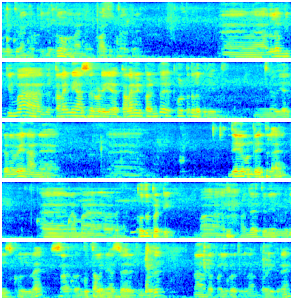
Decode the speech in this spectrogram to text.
உழைக்கிறாங்க அப்படிங்கிறதும் நான் பார்த்துட்டு தான் இருக்கிறேன். அதில் முக்கியமாக அந்த தலைமை ஆசிரியருடைய தலைமை பண்பு போட்டுதலுக்குரியது அது ஏற்கனவே நான் இதே ஒன்றியத்தில் நம்ம புதுப்பட்டி பஞ்சாயத்து யூனியன் மிடில் ஸ்கூலில் சார் வந்து தலைமை ஆசிரியர் இருக்கும்போது நான் அந்த பள்ளிக்கூடத்துக்கு நான் போயிருக்கிறேன்.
